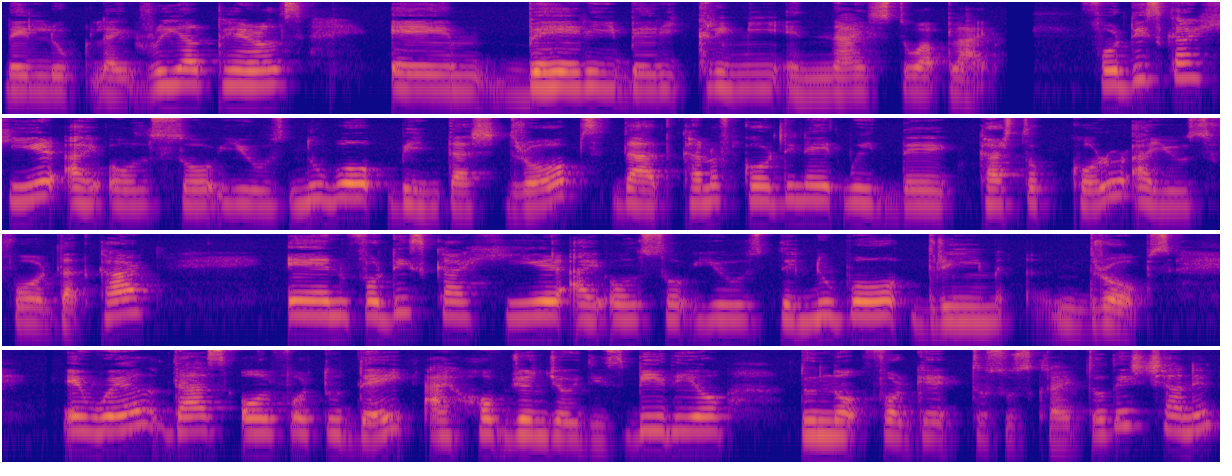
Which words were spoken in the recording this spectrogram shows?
they look like real pearls, and very, very creamy and nice to apply. For this card here, I also use Nuvo Vintage Drops that kind of coordinate with the cardstock color I use for that card. And for this card here, I also use the Nuvo Dream Drops. And well, that's all for today. I hope you enjoyed this video. Do not forget to subscribe to this channel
